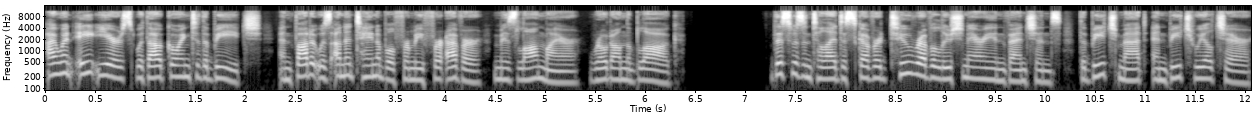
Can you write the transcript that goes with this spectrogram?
I went eight years without going to the beach and thought it was unattainable for me forever, Ms. Longmire wrote on the blog. This was until I discovered two revolutionary inventions, the beach mat and beach wheelchair,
